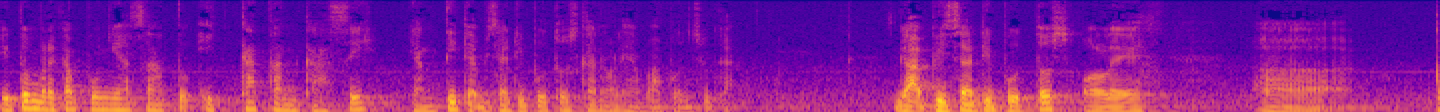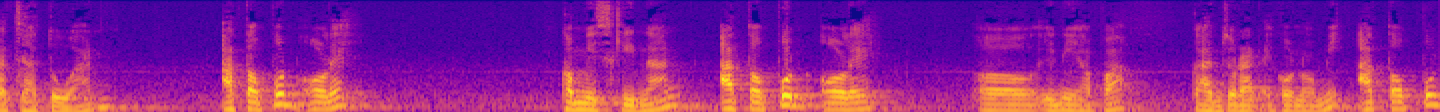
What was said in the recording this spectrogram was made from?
itu mereka punya satu ikatan kasih yang tidak bisa diputuskan oleh apa pun juga. Gak bisa diputus oleh uh, kejatuhan, ataupun oleh kemiskinan, ataupun oleh uh, ini apa kehancuran ekonomi, ataupun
